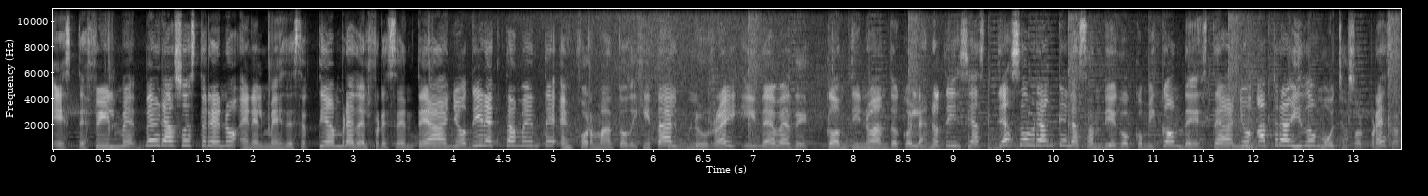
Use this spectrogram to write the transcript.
Este filme verá su estreno en el mes de septiembre del presente año directamente en formato digital, Blu-ray y DVD. Continuando con las noticias, ya sabrán que la San Diego Comic Con de este año ha traído muchas sorpresas,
